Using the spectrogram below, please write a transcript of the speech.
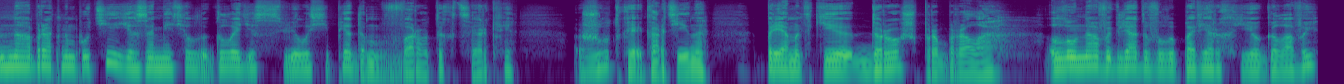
На обратном пути я заметил Глэдис с велосипедом в воротах церкви. Жуткая картина. Прямо-таки дрожь пробрала. Луна выглядывала поверх ее головы,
